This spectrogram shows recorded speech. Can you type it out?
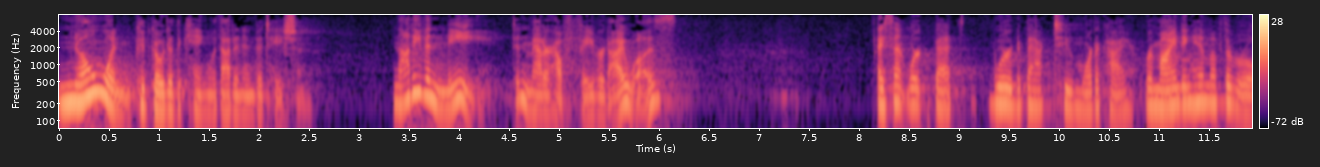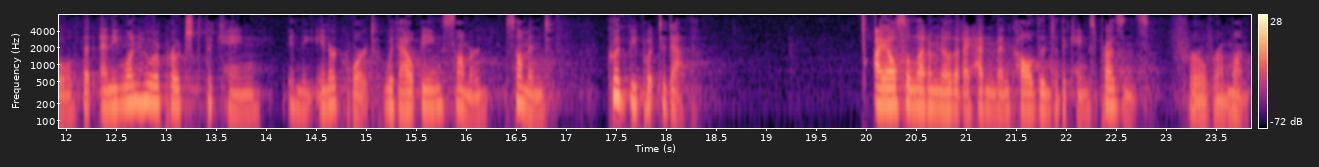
No one could go to the king without an invitation. Not even me. Didn't matter how favored I was. I sent word back to Mordecai, reminding him of the rule that anyone who approached the king in the inner court without being summoned could be put to death. I also let him know that I hadn't been called into the king's presence for over a month.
